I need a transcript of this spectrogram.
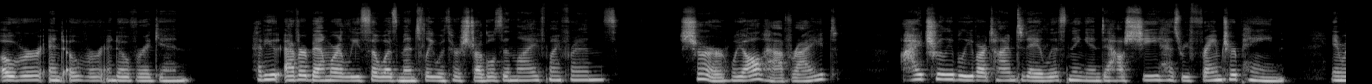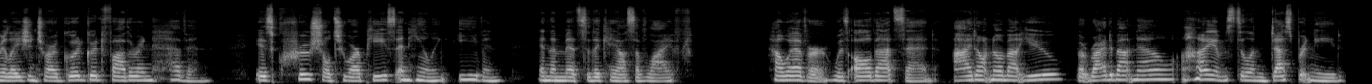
over and over and over again. Have you ever been where Lysa was mentally with her struggles in life, my friends? Sure, we all have, right? I truly believe our time today listening in to how she has reframed her pain in relation to our good, good Father in heaven is crucial to our peace and healing, even in the midst of the chaos of life. However, with all that said, I don't know about you, but right about now, I am still in desperate need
